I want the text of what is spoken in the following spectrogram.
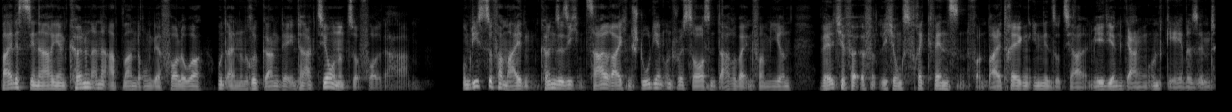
Beide Szenarien können eine Abwanderung der Follower und einen Rückgang der Interaktionen zur Folge haben. Um dies zu vermeiden, können Sie sich in zahlreichen Studien und Ressourcen darüber informieren, welche Veröffentlichungsfrequenzen von Beiträgen in den sozialen Medien gang und gäbe sind,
